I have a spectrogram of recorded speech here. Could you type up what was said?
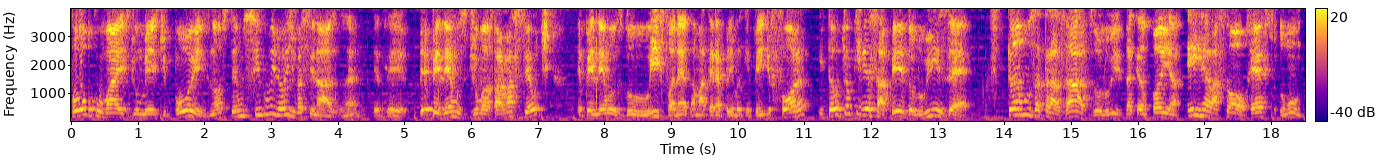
pouco mais de um mês depois, nós temos 5 milhões de vacinados, né? Quer dizer, dependemos de uma farmacêutica, dependemos do IFA, né, da matéria-prima que vem de fora. Então, o que eu queria saber do Luiz é Estamos atrasados, ô Luiz, na campanha em relação ao resto do mundo?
